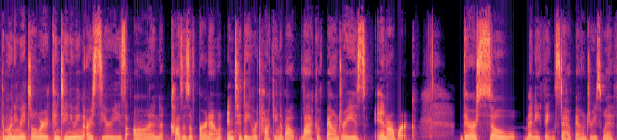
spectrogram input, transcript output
Good morning, Rachel. We're continuing our series on causes of burnout, and today we're talking about lack of boundaries in our work. There are so many things to have boundaries with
